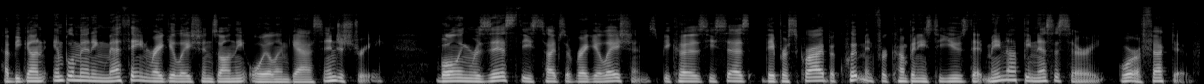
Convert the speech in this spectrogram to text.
have begun implementing methane regulations on the oil and gas industry. Boling resists these types of regulations because he says they prescribe equipment for companies to use that may not be necessary or effective.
